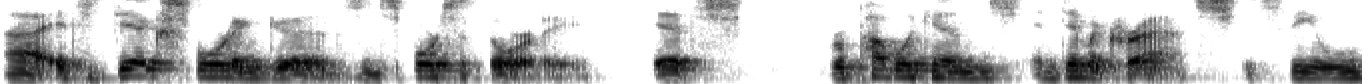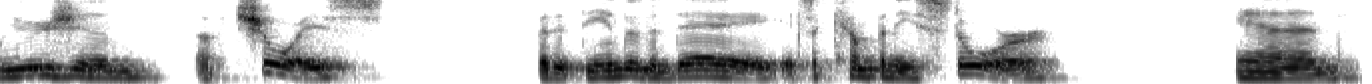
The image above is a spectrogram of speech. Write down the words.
Uh, it's Dick's Sporting Goods and Sports Authority. It's Republicans and Democrats. It's the illusion of choice but at the end of the day, it's a company store, and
